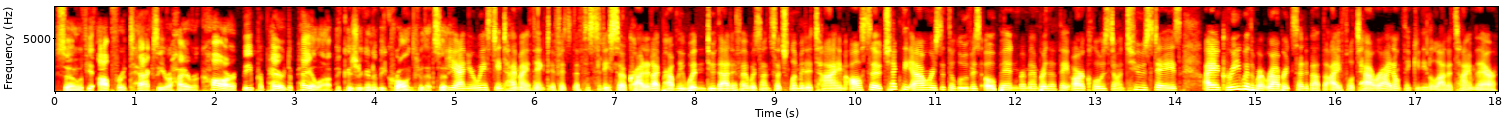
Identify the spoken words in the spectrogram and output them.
So if you opt for a taxi or hire a car, be prepared to pay a lot because you're going to be crawling through that city. Yeah, and you're wasting time. I think if it's if the city's so crowded, I probably wouldn't do that if I was on such limited time. Also, check the hours that the Louvre is open. Remember that they are closed on Tuesdays. I agree with what Robert said about the Eiffel Tower. I don't think you need a lot of time there.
